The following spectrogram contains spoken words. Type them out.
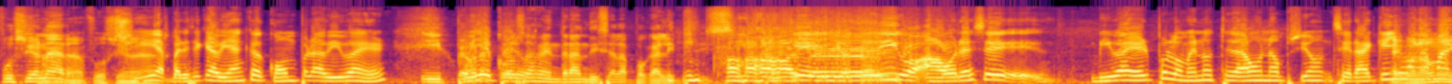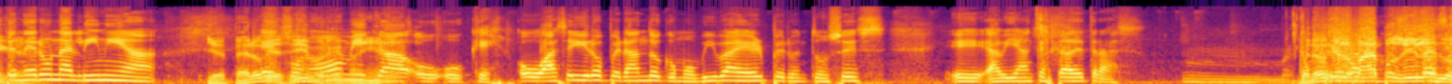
Fusionar. Van a fusionar. Sí, parece que Avianca compra Viva Air. Y peores Oye, pero- cosas vendrán, dice el apocalipsis. Sí, porque yo te digo, ahora ese eh, Viva Air por lo menos te da una opción. ¿Será que ellos van a mantener una línea Yo espero que económica o, o qué? ¿O va a seguir operando como Viva Air, pero entonces eh, Avianca está detrás? Creo que lo más posible es lo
